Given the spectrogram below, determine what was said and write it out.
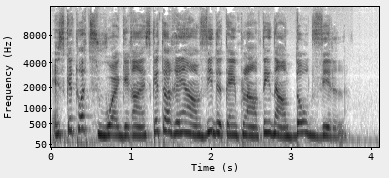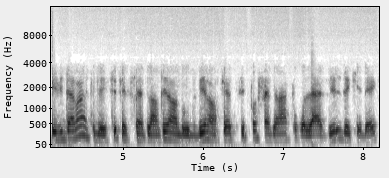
Est-ce que toi tu vois grand? Est-ce que tu aurais envie de t'implanter dans d'autres villes? Évidemment, l'objectif est de s'implanter dans d'autres villes. En fait, c'est pas simplement pour la ville de Québec.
